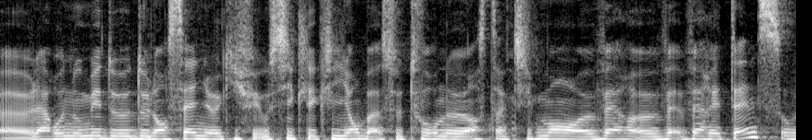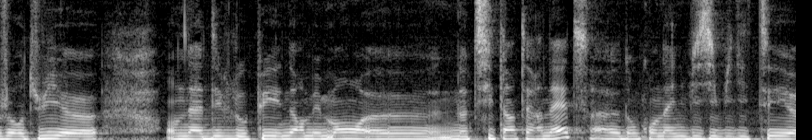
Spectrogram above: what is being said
la renommée de, l'enseigne qui fait aussi que les clients bah, se tournent instinctivement vers, vers, Etens. Aujourd'hui, on a développé énormément euh, notre site internet, euh, donc on a une visibilité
